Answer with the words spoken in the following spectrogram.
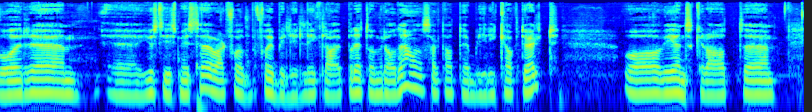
Vår uh, justisminister har vært forbilledlig klar på dette området. Han har sagt at det blir ikke aktuelt. Og vi ønsker da at uh,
